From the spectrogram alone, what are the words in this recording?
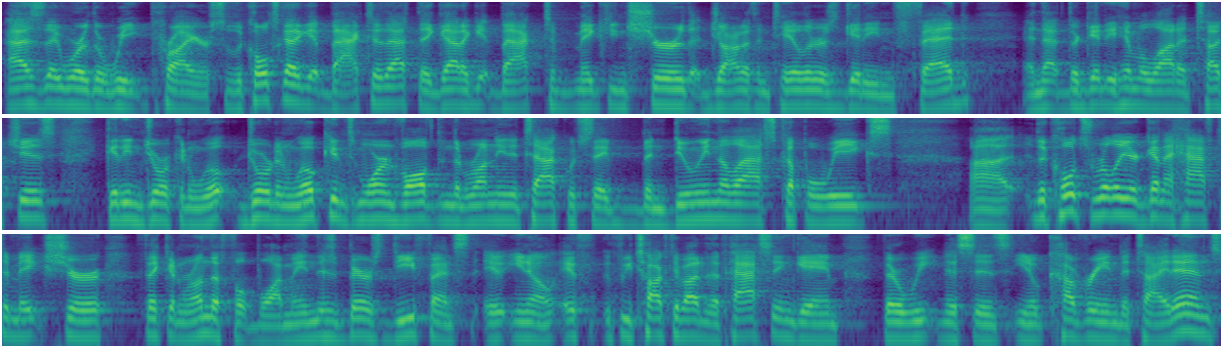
as they were the week prior. So the Colts got to get back to that. They got to get back to making sure that Jonathan Taylor is getting fed and that they're getting him a lot of touches, getting Jordan Wilkins more involved in the running attack, which they've been doing the last couple weeks. Uh, the Colts really are going to have to make sure they can run the football. I mean, this Bears defense, you know, if, if we talked about in the passing game, their weakness is, you know, covering the tight ends.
